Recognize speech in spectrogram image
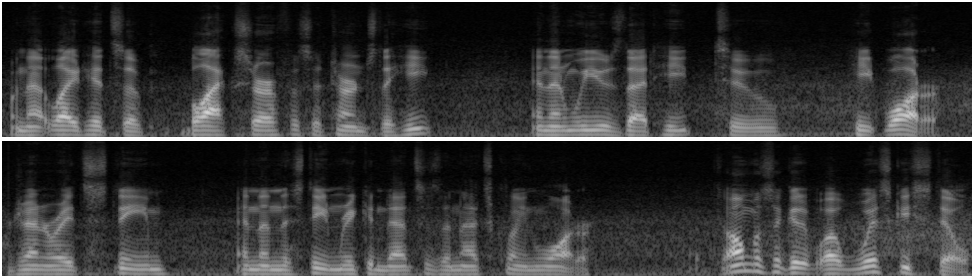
When that light hits a black surface, it turns to heat, and then we use that heat to heat water, generates steam, and then the steam recondenses, and that's clean water. It's almost like a whiskey still,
